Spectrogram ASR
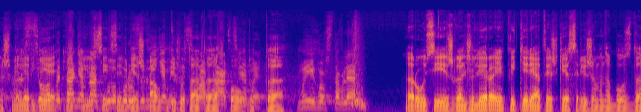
Ішмелерге 285 халық депутаты қол тұтты. Русия ишгалжилері екі керят ешкес режиміні бозды.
